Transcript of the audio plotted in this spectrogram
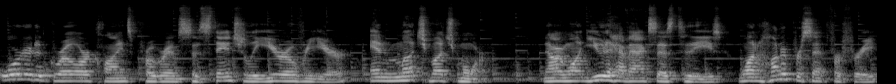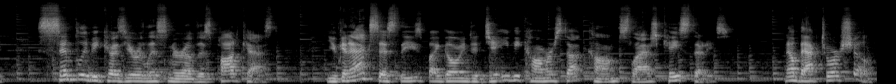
order to grow our clients' programs substantially year over year, and much, much more. Now, I want you to have access to these 100% for free simply because you're a listener of this podcast. You can access these by going to jebcommerce.com slash case studies. Now back to our show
